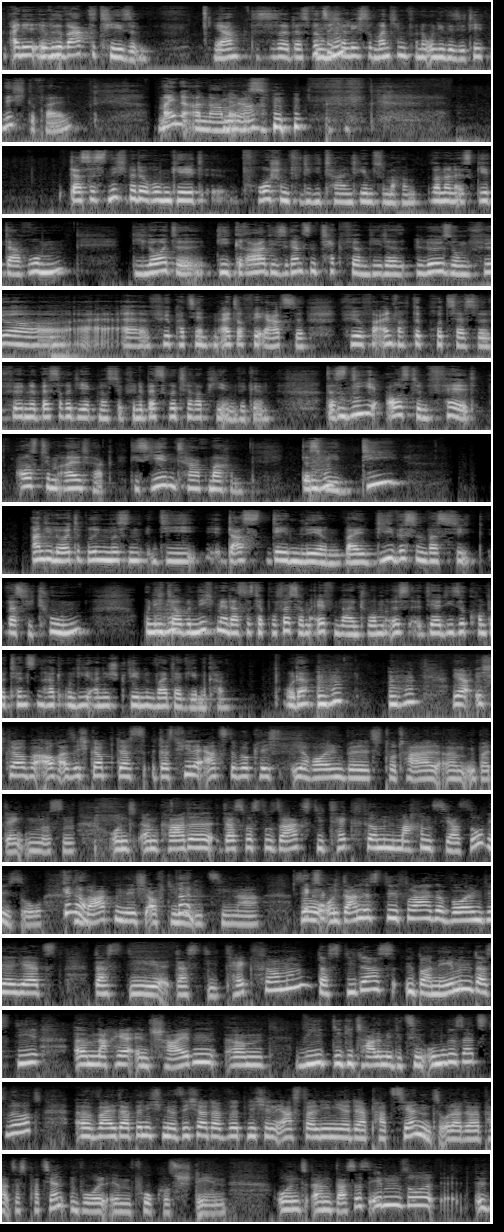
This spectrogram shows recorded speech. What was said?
eine mhm. gewagte These. Ja, das, ist, das wird mhm. sicherlich so manchen von der Universität nicht gefallen. Meine Annahme ja. ist, dass es nicht mehr darum geht, Forschung zu digitalen Themen zu machen, sondern es geht darum, die Leute, die gerade diese ganzen Tech-Firmen, die der Lösung für, äh, äh, für Patienten als auch für Ärzte, für vereinfachte Prozesse, für eine bessere Diagnostik, für eine bessere Therapie entwickeln, dass mhm. die aus dem Feld, aus dem Alltag, die es jeden Tag machen, dass mhm. wir die an die Leute bringen müssen, die das denen lehren, weil die wissen, was sie, was sie tun und ich mhm. glaube nicht mehr, dass es der Professor im Elfenbeinturm ist, der diese Kompetenzen hat und die an die Studierenden weitergeben kann. Oder? Mhm. Mhm. Ja, ich glaube auch. Also ich glaube, dass, dass viele Ärzte wirklich ihr Rollenbild total ähm, überdenken müssen. Und ähm, gerade das, was du sagst, die Tech-Firmen machen es ja sowieso. Genau. Die warten nicht auf die Nein. Mediziner. So, Exakt. und dann ist die Frage, wollen wir jetzt, dass die, dass die Tech-Firmen, dass die das übernehmen, dass die ähm, nachher entscheiden, ähm, wie digitale Medizin umgesetzt wird, äh, weil da bin ich mir sicher, da wird nicht in erster Linie der Patient oder der, das Patientenwohl im Fokus stehen. Und ähm, das ist eben so äh,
